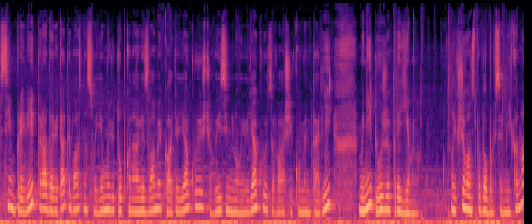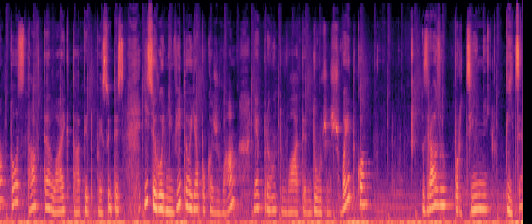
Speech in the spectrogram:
Всім привіт! Рада вітати вас на своєму YouTube каналі. З вами Катя. Дякую, що ви зі мною. Дякую за ваші коментарі. Мені дуже приємно. Якщо вам сподобався мій канал, то ставте лайк та підписуйтесь. І сьогодні в відео я покажу вам, як приготувати дуже швидко зразу порційні піци.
